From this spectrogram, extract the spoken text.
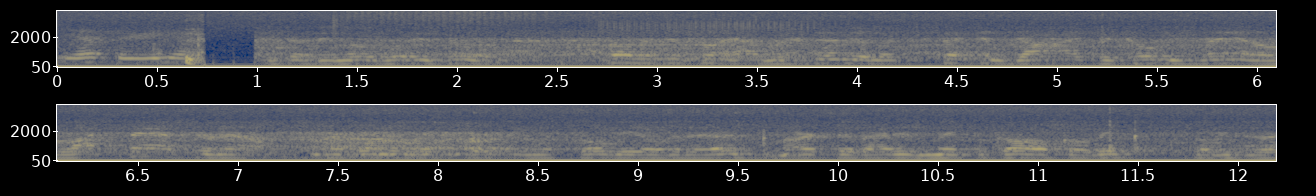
Yep, there you go. Because he knows what he's doing. So they're just going to have Rescinda like second guy to Kobe's man a lot faster now. Mark Wonderlick's working with Kobe over there. Mark says, I didn't make the call, Kobe. Kobe says, uh,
